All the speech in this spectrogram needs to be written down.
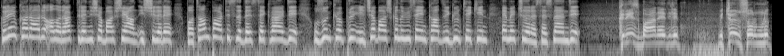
Grev kararı alarak direnişe başlayan işçilere Vatan Partisi de destek verdi. Uzunköprü İlçe Başkanı Hüseyin Kadri Gültekin emekçilere seslendi. Kriz bahane edilip bütün sorumluluk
